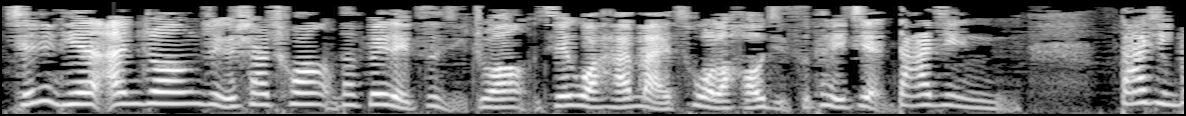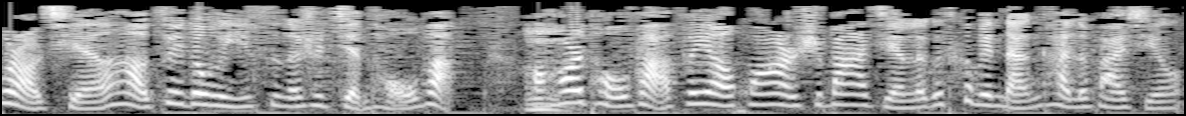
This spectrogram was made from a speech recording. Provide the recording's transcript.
前几天安装这个纱窗，他非得自己装，结果还买错了好几次配件，搭进搭进不少钱哈。最逗的一次呢是剪头发。好好头发，非要花二十八剪了个特别难看的发型。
